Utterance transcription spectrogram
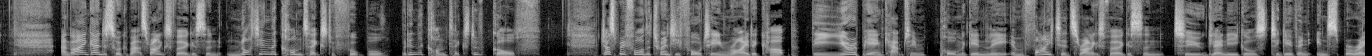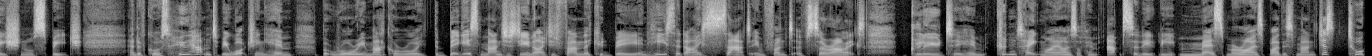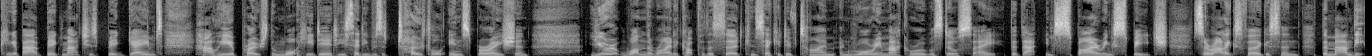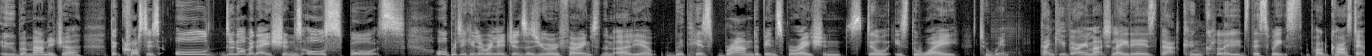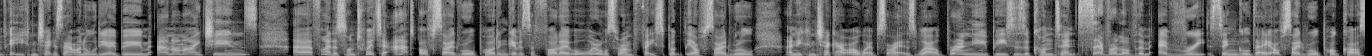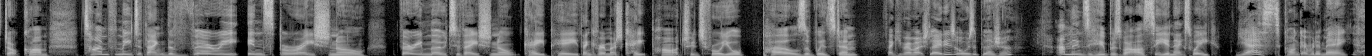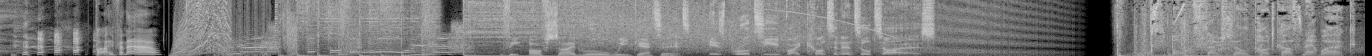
And I'm going to talk about Sir Alex Ferguson not in the context of football, but in the context of golf. Just before the 2014 Ryder Cup, the European captain, Paul McGinley, invited Sir Alex Ferguson to Gleneagles to give an inspirational speech. And of course, who happened to be watching him but Rory McIlroy, the biggest Manchester United fan there could be. And he said, I sat in front of Sir Alex, glued to him, couldn't take my eyes off him, absolutely mesmerised by this man. Just talking about big matches, big games, how he approached them, what he did. He said he was a total inspiration. Europe won the Ryder Cup for the third consecutive time, and Rory McIlroy will still say that that inspiring speech, Sir Alex Ferguson, the man, the Uber manager that crosses all denominations, all sports, all particular religions, as you were referring to them earlier, with his brand of inspiration, still is the way to win. Thank you very much, ladies. That concludes this week's podcast. Don't forget you can check us out on Audio Boom and on iTunes. Uh, find us on Twitter at Offside Rule Pod and give us a follow. Or we're also on Facebook, The Offside Rule, and you can check out our website as well. Brand new pieces of content, several of them every single day. OffsideRulePodcast.com. Time for me to thank the very inspirational, very motivational KP. Thank you very much, Kate Partridge, for all your pearls of wisdom. Thank you very much, ladies. Always a pleasure. And Lynsey Hooper as well. I'll see you next week. Yes, can't get rid of me. Bye for now. The Offside Rule We Get It is brought to you by Continental Tyres. Sports Social Podcast Network.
